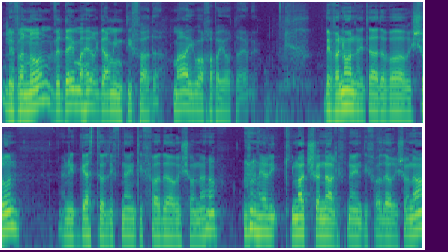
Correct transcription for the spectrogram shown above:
לבנון ודי מהר גם אינתיפאדה. מה היו החוויות האלה? לבנון הייתה הדבר הראשון. אני התגייסתי עוד לפני האינתיפאדה הראשונה, היה לי כמעט שנה לפני האינתיפאדה הראשונה,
